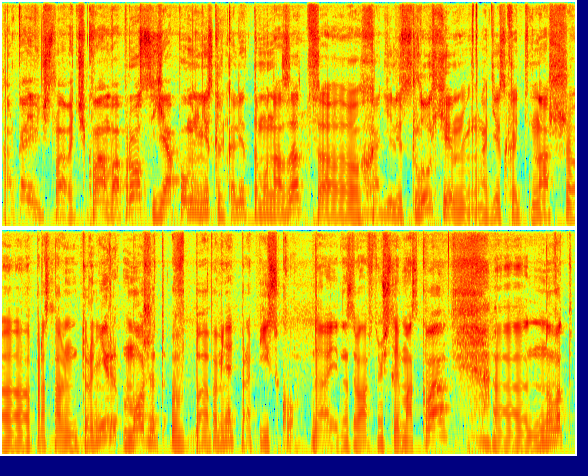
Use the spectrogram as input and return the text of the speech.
Аркадий Вячеславович, к вам вопрос. Я помню, несколько лет тому назад э, ходили слухи, дескать, наш э, прославленный турнир может поменять прописку, да, и называлась в том числе Москва. Ну вот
